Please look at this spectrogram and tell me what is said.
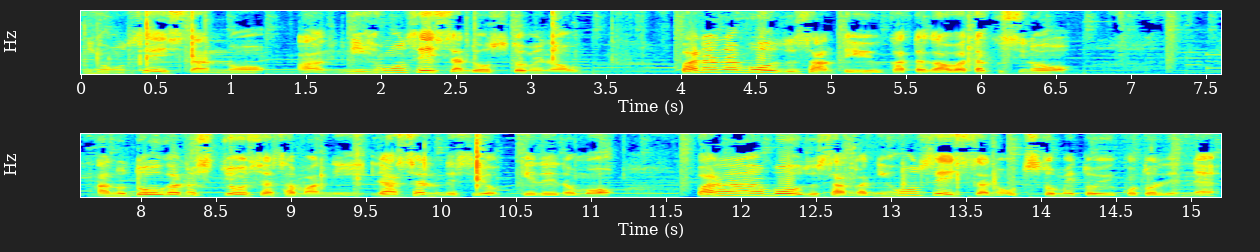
日本製紙さんの、あ、日本製紙さんでお勤めのバナナ坊主さんっていう方が私のあの動画の視聴者様にいらっしゃるんですよ。けれども、バナナ坊主さんが日本製紙さんのお勤めということでね、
